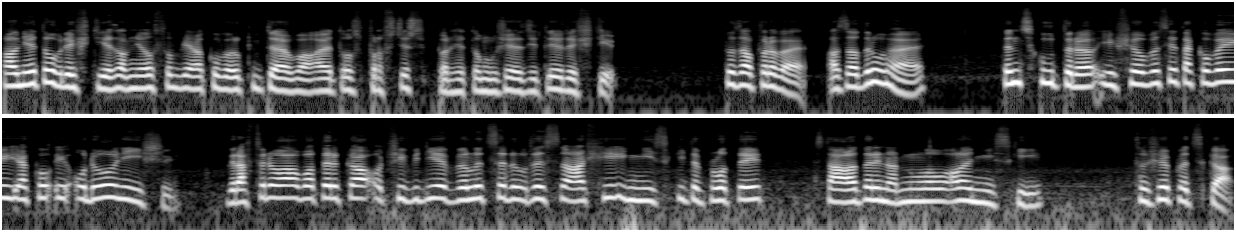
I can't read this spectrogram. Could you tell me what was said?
Hlavně to v dešti, je za mě osobně jako velký téma a je to prostě super, že to může jezdit i v dešti. To za prvé. A za druhé, ten skútr je všeobecně takový jako i odolnější. Grafinová baterka očividně velice dobře snáší i nízké teploty, stále tady nad nulou, ale nízký, což je pecka.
